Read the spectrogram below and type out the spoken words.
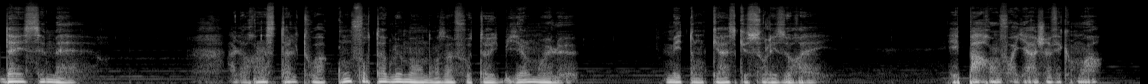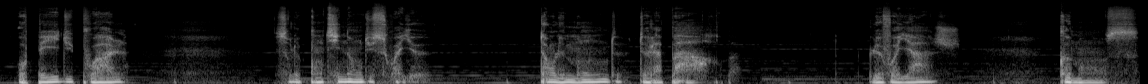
d'ASMR. Alors installe-toi confortablement dans un fauteuil bien moelleux. Mets ton casque sur les oreilles. Et pars en voyage avec moi au pays du poil, sur le continent du soyeux, dans le monde de la barbe. Le voyage commence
